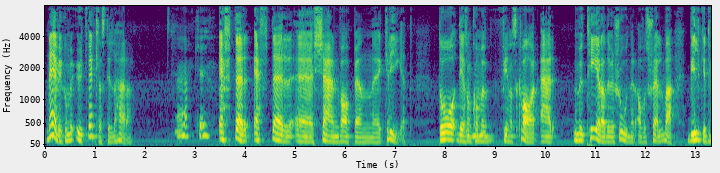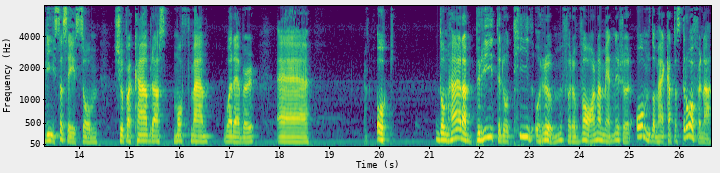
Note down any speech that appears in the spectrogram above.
när vi kommer utvecklas till det här. Ja, Okej. Efter, efter eh, kärnvapenkriget. Då det som kommer finnas kvar är muterade versioner av oss själva. Vilket visar sig som Chupacabras, Mothman, whatever. Eh, och de här bryter då tid och rum för att varna människor om de här katastroferna.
